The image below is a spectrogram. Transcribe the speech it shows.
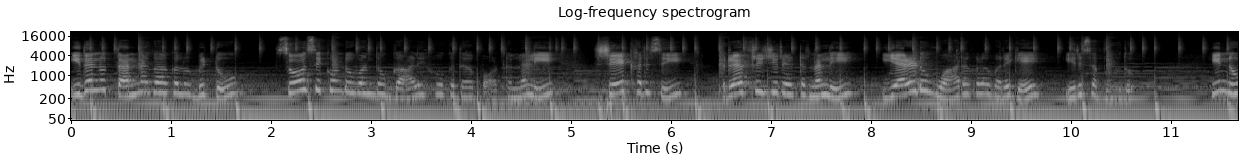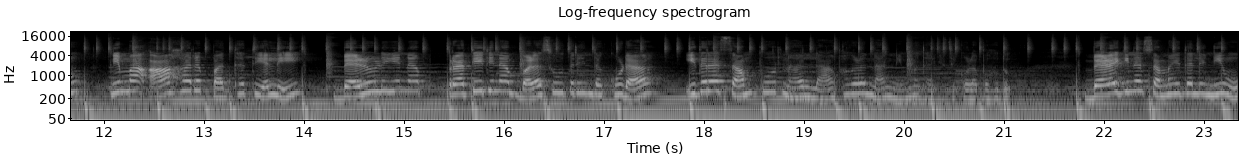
ಇದನ್ನು ತಣ್ಣಗಾಗಲು ಬಿಟ್ಟು ಸೋಸಿಕೊಂಡು ಒಂದು ಗಾಳಿ ಹೋಗದ ಬಾಟಲ್ನಲ್ಲಿ ಶೇಖರಿಸಿ ರೆಫ್ರಿಜಿರೇಟರ್ನಲ್ಲಿ ಎರಡು ವಾರಗಳವರೆಗೆ ಇರಿಸಬಹುದು. ಇನ್ನು ನಿಮ್ಮ ಆಹಾರ ಪದ್ಧತಿಯಲ್ಲಿ ಬೆಳ್ಳುಳ್ಳಿಯನ್ನು ಪ್ರತಿದಿನ ಬಳಸುವುದರಿಂದ ಕೂಡ ಇದರ ಸಂಪೂರ್ಣ ಲಾಭಗಳನ್ನು ನಿಮ್ಮದಾಗಿಸಿಕೊಳ್ಳಬಹುದು. ಬೆಳಗಿನ ಸಮಯದಲ್ಲಿ ನೀವು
